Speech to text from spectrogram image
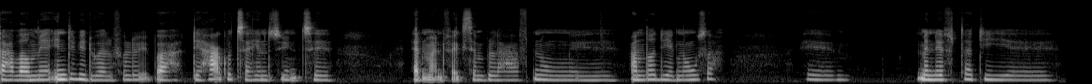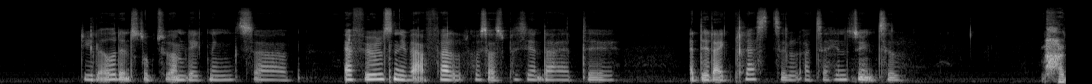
der har været mere individuelle forløb, og det har kunnet tage hensyn til at man for eksempel har haft nogle øh, andre diagnoser. Øh, men efter de, øh, de lavede den strukturomlægning, så er følelsen i hvert fald hos os patienter, at, øh, at det er der ikke plads til at tage hensyn til. Har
